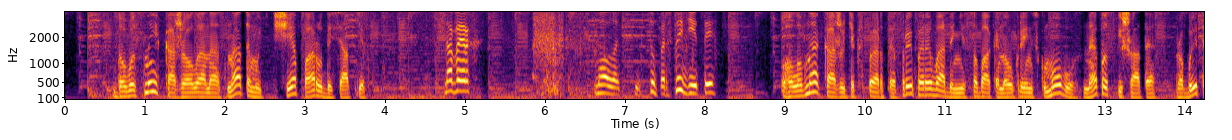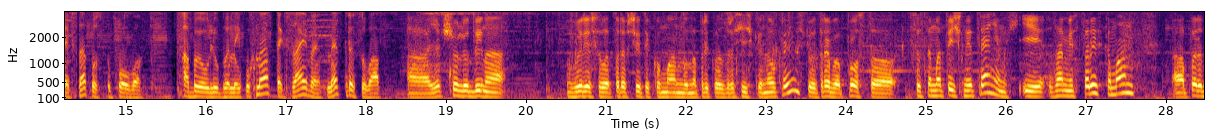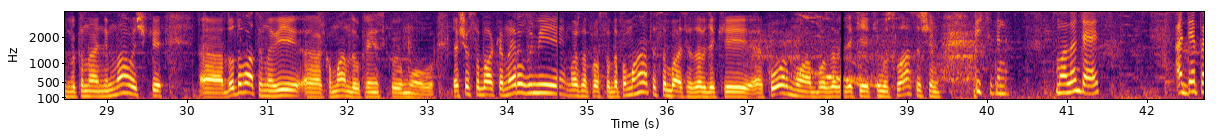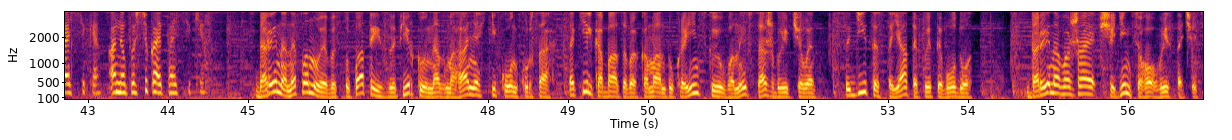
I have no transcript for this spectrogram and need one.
До весни, каже Олена, знатимуть ще пару десятків. Наверх. Молодці, супер, сидіти. Головне, кажуть експерти, при переведенні собаки на українську мову не поспішати, робити все поступово, аби улюблений пухнастик зайве не стресував. А якщо людина вирішила перевчити команду, наприклад, з російської на українську, треба просто систематичний тренінг і замість старих команд перед виконанням навички додавати нові команди українською мовою. Якщо собака не розуміє, можна просто допомагати собаці завдяки е, корму або завдяки якимось ласощам. Ти сюди. Молодець. А де песики? Ану, пошукай песиків. Дарина не планує виступати із зефіркою на змаганнях і конкурсах. Та кілька базових команд українською вони все ж вивчили: сидіти, стояти, пити воду. Дарина вважає, що їм цього вистачить.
